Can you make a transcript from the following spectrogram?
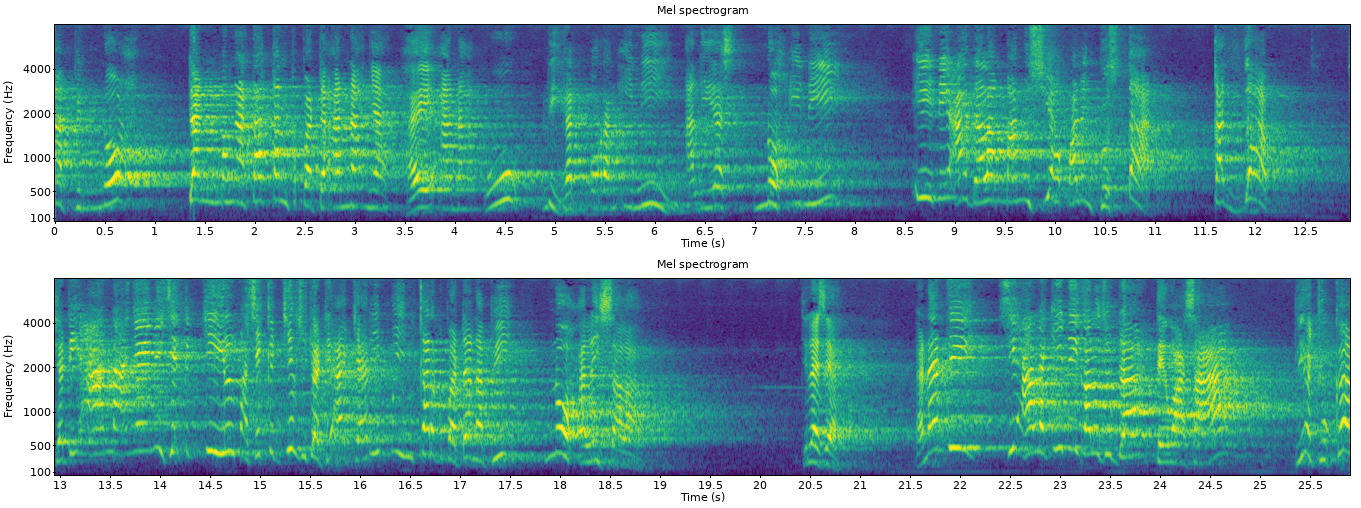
Nabi Nuh dan mengatakan kepada anaknya, "Hai anakku, lihat orang ini alias Nuh ini, ini adalah manusia paling dusta, kadzab." Jadi anaknya ini masih kecil, masih kecil sudah diajari mengingkar kepada Nabi Nuh alaihissalam. Jelas ya? Nah nanti si Alek ini kalau sudah dewasa, dia juga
